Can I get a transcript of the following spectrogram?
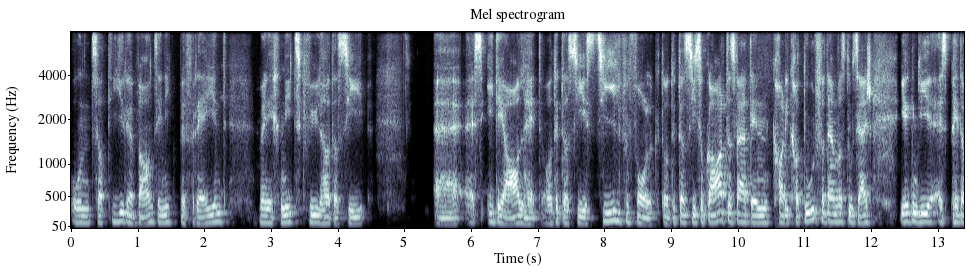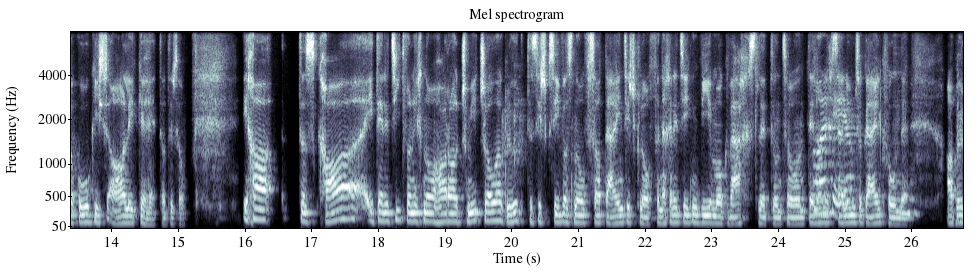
und Satire wahnsinnig befreiend, wenn ich nicht das Gefühl habe, dass sie äh, ein Ideal hat oder dass sie ein Ziel verfolgt oder dass sie sogar, das wäre dann Karikatur von dem, was du sagst, irgendwie ein pädagogisches Anliegen hat oder so. Ich habe das in der Zeit, als ich noch Harald Schmidt Show habe geschaut, das war, was noch auf Sat 1 ist gelaufen. Nachher hat es irgendwie mal gewechselt und so und dann okay, habe ich es auch nicht mehr so geil gefunden. Mhm. Aber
